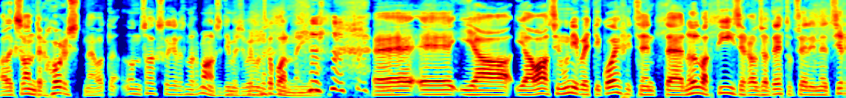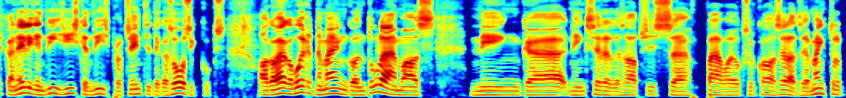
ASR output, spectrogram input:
Aleksander Horstne, vaata on saksa keeles normaalseid nimesid võimalik ka panna äh, ja, ja vaatasin Unibeti koefitsiente, Nõlvak Tiiser on seal tehtud selline circa nelikümmend viis, viiskümmend viis protsentidega soosikuks, aga väga võrdne mäng on tulemas ning, ning sellele saab siis päeva jooksul kaasa elada, see mäng tuleb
